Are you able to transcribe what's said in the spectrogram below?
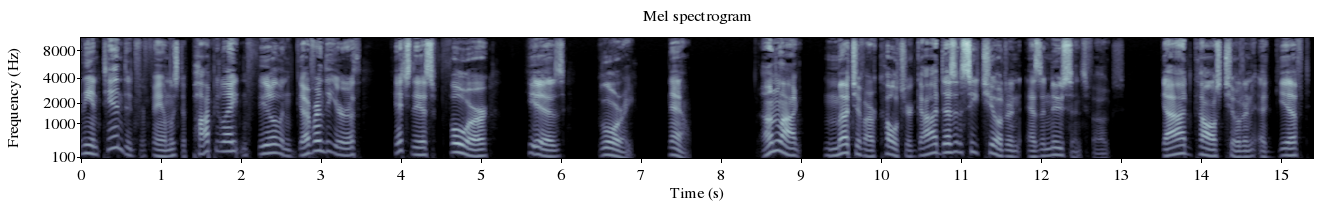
and he intended for families to populate and fill and govern the earth, catch this, for his glory. Now, unlike much of our culture, God doesn't see children as a nuisance, folks. God calls children a gift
